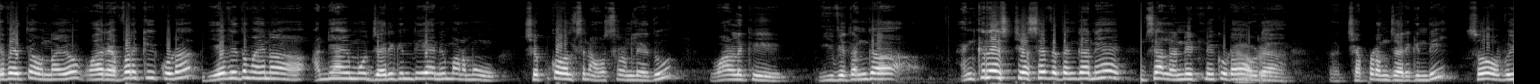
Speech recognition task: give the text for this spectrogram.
ఏవైతే ఉన్నాయో వారెవ్వరికీ కూడా ఏ విధమైన అన్యాయము జరిగింది అని మనము చెప్పుకోవాల్సిన అవసరం లేదు. వాళ్ళకి ఈ విధంగా ఎంకరేజ్ చేసే విధంగానే అంశాలన్నింటినీ కూడా ఆవిడ చెప్పడం జరిగింది. So we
